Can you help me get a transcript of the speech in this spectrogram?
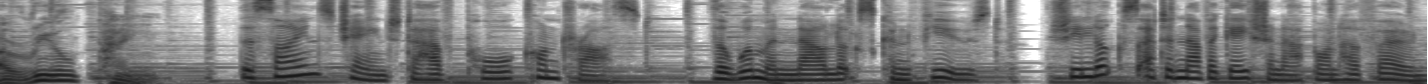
a real pain. The signs change to have poor contrast. The woman now looks confused. She looks at a navigation app on her phone.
